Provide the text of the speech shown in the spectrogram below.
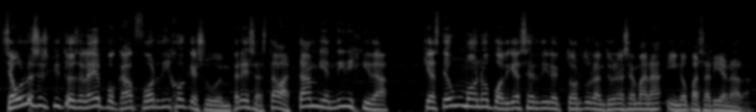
Según los escritos de la época, Ford dijo que su empresa estaba tan bien dirigida que hasta un mono podría ser director durante una semana y no pasaría nada.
